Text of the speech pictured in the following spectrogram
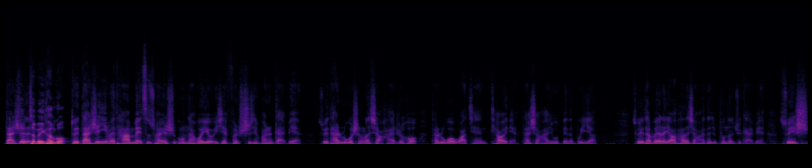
但是这这没看过，对，但是因为他每次穿越时空，他会有一些发事情发生改变，所以他如果生了小孩之后，他如果往前跳一点，他小孩就会变得不一样。所以他为了要他的小孩，他就不能去改变。所以时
